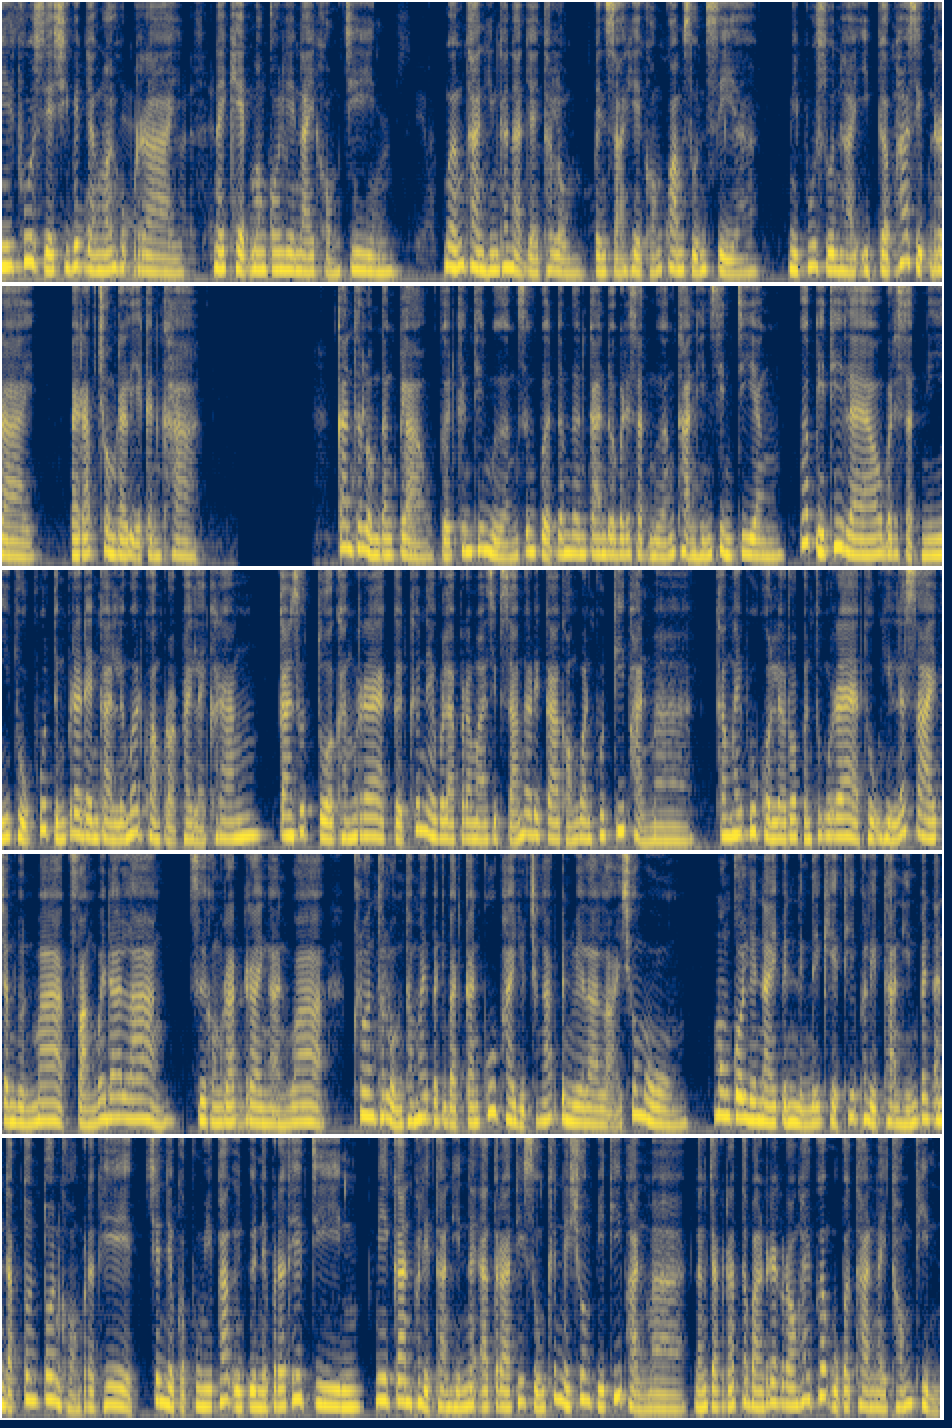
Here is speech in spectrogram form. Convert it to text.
มีผู้เสียชีวิตอย่างน้อย 6 ราย ในเขตมองโกเลียในของจีนเหมืองถ่านหินขนาดใหญ่ถล่มเป็นสาเหตุของความสูญเสีย มีผู้สูญหายอีกเกือบ 50 ราย ไปรับชมรายละเอียดกันค่ะ การถล่มดังกล่าวเกิดขึ้นที่เหมืองซึ่งเปิดดำเนินการโดยบริษัทเหมืองถ่านหินซินเจียง เมื่อปีที่แล้วบริษัทนี้ถูกพูดถึงประเด็นการละเมิดความปลอดภัยหลายครั้ง การสุดตัวครั้งแรกเกิดขึ้นในเวลาประมาณ 13นาฬิกาของวันพุธที่ผ่านมา ทำให้ผู้คนและรถบรรทุกแร่ถูกหินและทรายจำนวนมากฝังไว้ด้านล่าง สื่อของรัฐรายงานว่าโคลนถล่มทำให้ปฏิบัติการกู้ภัยหยุดชะงักเป็นเวลาหลายชั่วโมง มองโกเลียในเป็นหนึ่งในเขตที่ผลิตถ่านหินเป็นอันดับต้นๆของประเทศ เช่นเดียวกับภูมิภาคอื่นๆในประเทศจีน มีการผลิตถ่านหินในอัตราที่สูงขึ้นในช่วงปีที่ผ่านมา หลังจากรัฐบาลเรียกร้องให้เพิ่มอุปทานในท้องถิ่น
